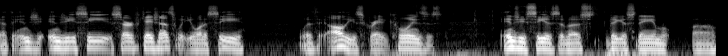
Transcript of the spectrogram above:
Got the NG, NGC certification. That's what you want to see with all these great coins. Is NGC is the most biggest name uh,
